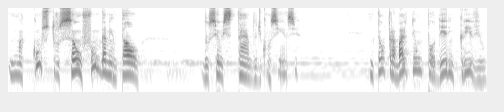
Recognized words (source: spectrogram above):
uma construção fundamental do seu estado de consciência. Então o trabalho tem um poder incrível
